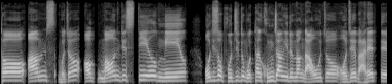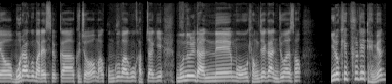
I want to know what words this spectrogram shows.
더 arms 뭐죠? augment steel mill 어디서 보지도 못한 공장 이름 막 나오죠. 어제 말했대요. 뭐라고 말했을까? 그죠? 막 궁금하고 갑자기 문을 닫네. 뭐 경제가 안 좋아서 이렇게 풀게 되면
